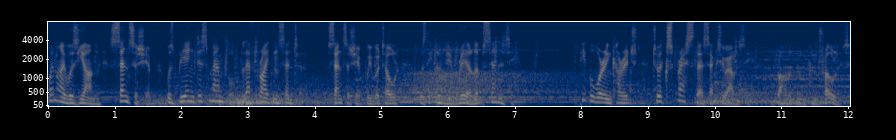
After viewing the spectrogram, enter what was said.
When I was young, censorship was being dismantled left, right and centre. Censorship, we were told, was the only real obscenity. People were encouraged to express their sexuality rather than control it.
